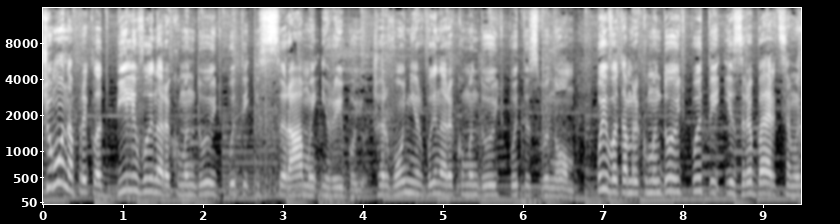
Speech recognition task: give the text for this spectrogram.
Чому, наприклад, білі вина рекомендують пити із сирами і рибою, червоні вина рекомендують пити з вином, пиво там рекомендують пити із реберцями,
